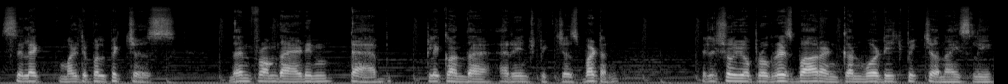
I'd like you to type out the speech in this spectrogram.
select multiple pictures, then from the Add-in tab, click on the Arrange Pictures button It'll show you a progress bar and convert each picture nicely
